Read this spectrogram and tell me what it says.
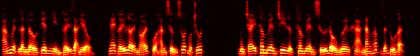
Á nguyệt lần đầu tiên nhìn thấy dạ hiệu nghe thấy lời nói của hắn sửng sốt một chút bùng cháy thâm viên chi lực thâm viên sứ đầu ngươi khả năng hấp dẫn thù hận,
